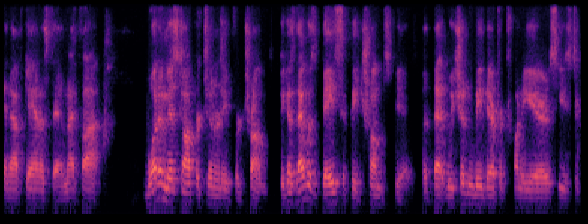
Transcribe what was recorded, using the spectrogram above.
in Afghanistan. And I thought, what a missed opportunity for Trump, because that was basically Trump's view that, that we shouldn't be there for 20 years. He used to,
